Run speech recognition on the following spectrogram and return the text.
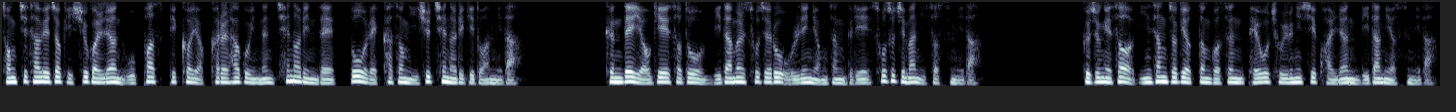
정치사회적 이슈 관련 우파 스피커 역할을 하고 있는 채널인데 또 레카성 이슈 채널이기도 합니다. 근데 여기에서도 미담을 소재로 올린 영상들이 소수지만 있었습니다. 그 중에서 인상적이었던 것은 배우 조윤희 씨 관련 미담이었습니다.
